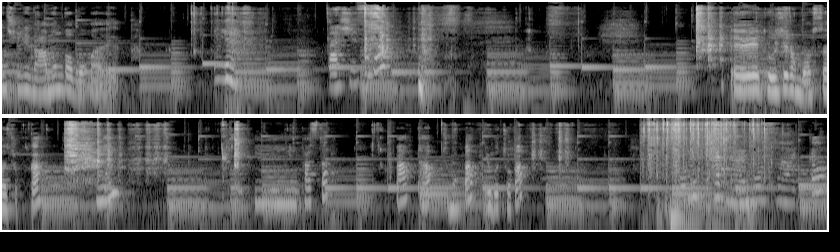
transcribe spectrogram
엄마 준이 남은 거 먹어야 되겠다. 맛있어? 내일 도시락 뭐 싸줄까? 음, 파스타? 밥? 밥? 주먹밥? 유부초밥? 우리 다 나눠서 할까?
